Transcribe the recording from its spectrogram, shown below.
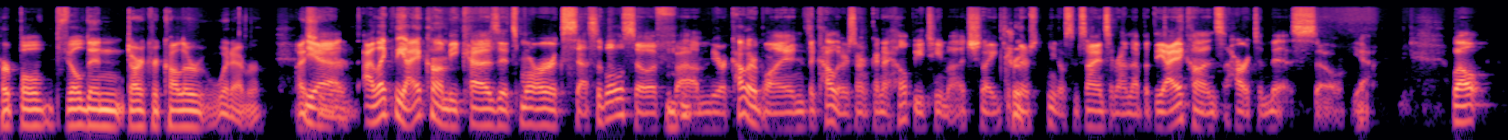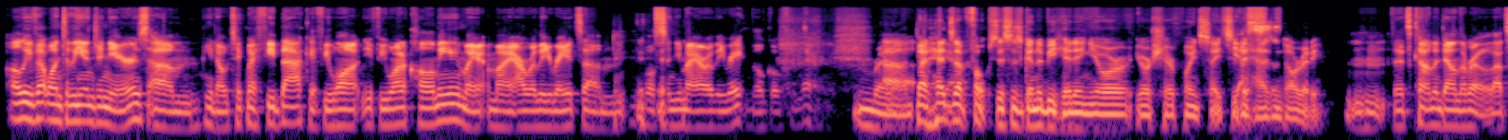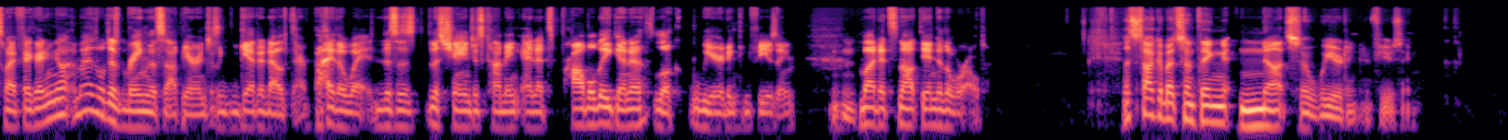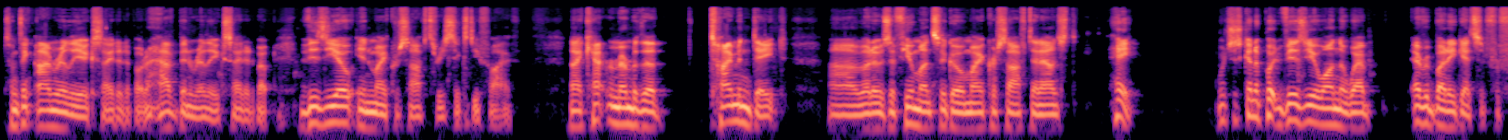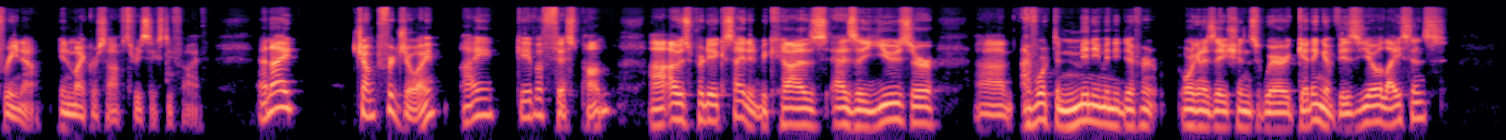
purple filled in darker color, whatever. I yeah, I like the icon because it's more accessible. So if Mhm. um, you're colorblind, the colors aren't going to help you too much. Like True. there's you know some science around that, but the icon's hard to miss. So yeah. Well, I'll leave that one to the engineers. Um, you know, take my feedback if you want. If you want to call me, my my hourly rates. Um, we'll send you my hourly rate, and we'll go from there. Right. Uh, But heads yeah. up, folks, this is going to be hitting your your SharePoint sites if Yes. it hasn't already. Hmm It's coming down the road. That's why I figured, you know, I might as well just bring this up here and just get it out there. By the way, this is this change is coming, and it's probably gonna look weird and confusing, Mhm. but it's not the end of the world. Let's talk about something not so weird and confusing. Something I'm really excited about, or have been really excited about Visio in Microsoft 365. Now, I can't remember the time and date, uh, but it was a few months ago. Microsoft announced, hey, we're just going to put Visio on the web. Everybody gets it for free now in Microsoft 365. And I jumped for joy. I gave a fist pump. Uh, I was pretty excited because as a user, um, I've worked in many, many different organizations where getting a Visio license,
